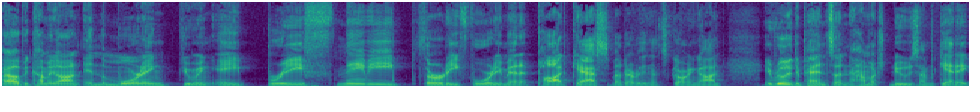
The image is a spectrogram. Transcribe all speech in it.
I'll be coming on in the morning doing a brief, maybe 30, 40 minute podcast about everything that's going on. It really depends on how much news I'm getting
